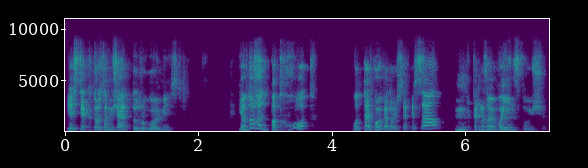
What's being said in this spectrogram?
Есть те, которые совмещают то другое вместе. Дело в том, что этот подход, вот такой, который я описал, так называемый воинствующий,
